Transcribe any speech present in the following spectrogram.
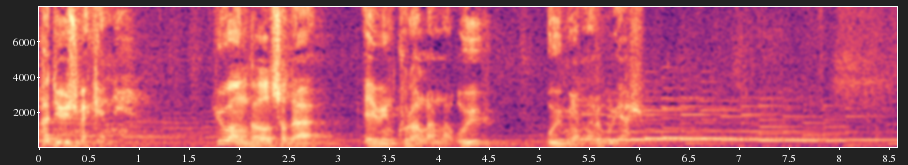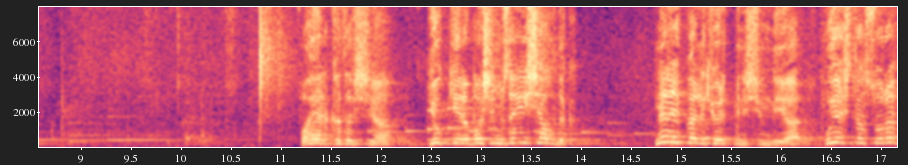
Hadi üzme kendini. Yuvan dağılsa da evin kurallarına uy, uymayanlara uyar. Vay arkadaş ya. Yok yere başımıza iş aldık. Ne rehberlik öğretmeni şimdi ya? Bu yaştan sonra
